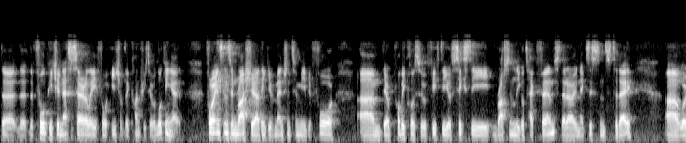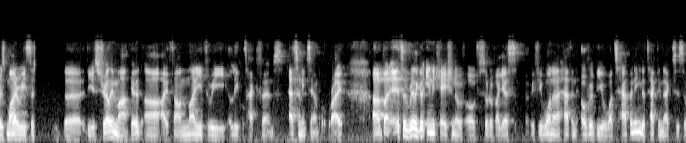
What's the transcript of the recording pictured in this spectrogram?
the, the, the full picture necessarily for each of the countries that we're looking at. For instance, in Russia, I think you've mentioned to me before, um, there are probably close to 50 or 60 Russian legal tech firms that are in existence today. Uh, whereas my research the, the Australian market, uh, I found 93 legal tech firms as an example, right? Uh, but it's a really good indication of, of sort of, I guess, if you want to have an overview of what's happening, the tech index is a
